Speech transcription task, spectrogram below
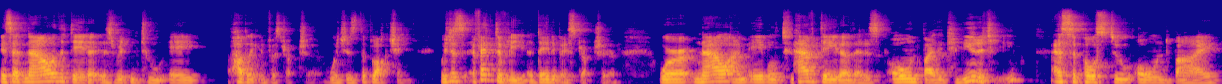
is that now the data is written to a public infrastructure, which is the blockchain, which is effectively a database structure, where now I'm able to have data that is owned by the community as opposed to owned by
